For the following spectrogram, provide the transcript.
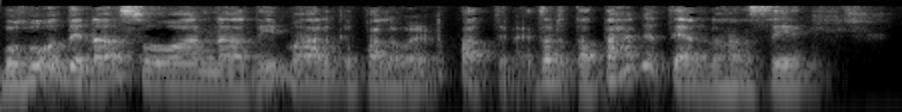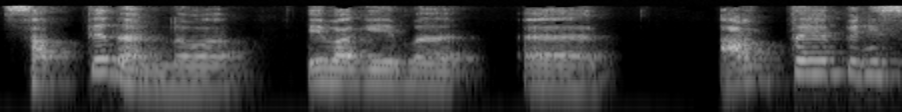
බොහෝ දෙනා සෝවාන් ආදී මාර්ගඵල වලටපත් වෙනවා. එතකොට තථාගතයන් වහන්සේ සත්‍ය දන්නවා ඒ වගේම අර්ථය පිණිස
